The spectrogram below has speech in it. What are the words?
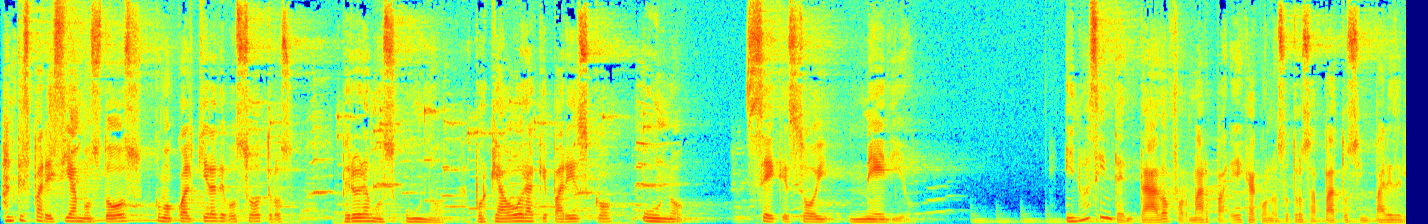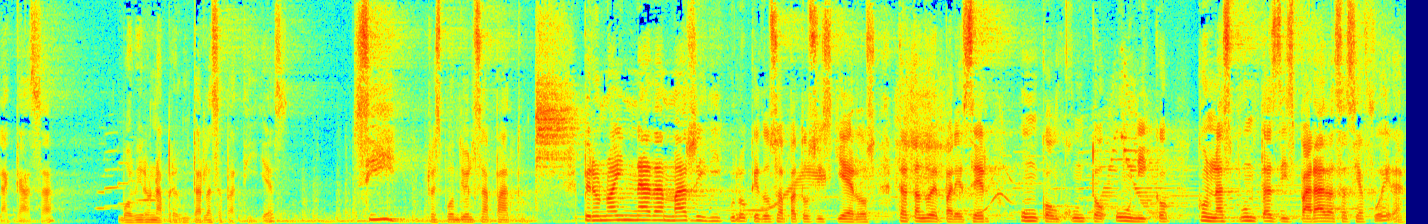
Antes parecíamos dos, como cualquiera de vosotros, pero éramos uno, porque ahora que parezco uno, sé que soy medio. ¿Y no has intentado formar pareja con los otros zapatos impares de la casa? Volvieron a preguntar las zapatillas. Sí, respondió el zapato, pero no hay nada más ridículo que dos zapatos izquierdos tratando de parecer un conjunto único con las puntas disparadas hacia afuera.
